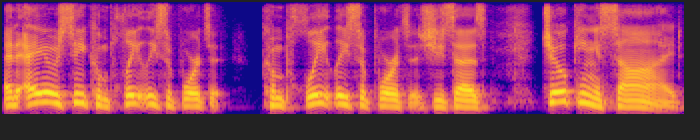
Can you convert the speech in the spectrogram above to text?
and AOC completely supports it. Completely supports it. She says, joking aside,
